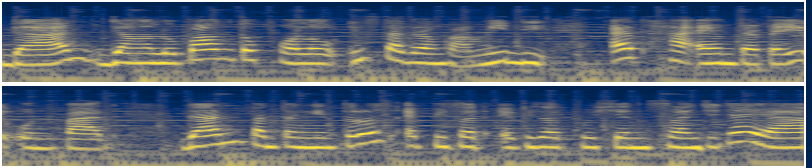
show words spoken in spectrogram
Dan jangan lupa untuk follow Instagram kami di @hmppi4 dan pantengin terus episode-episode Fusion selanjutnya ya.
